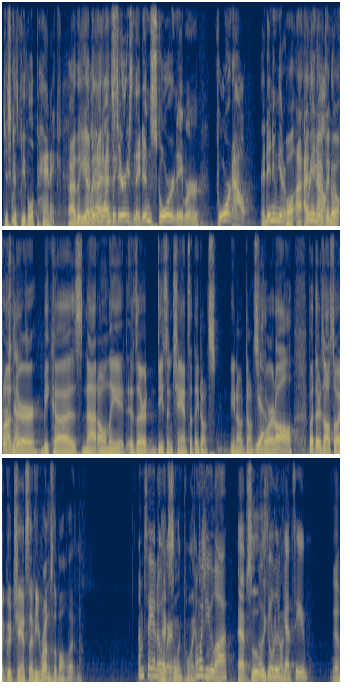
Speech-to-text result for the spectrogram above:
just because people will panic. I think They you have to- played I- I one think- series and they didn't score and they were four and out. They didn't even get a Well, I, I think and you have out, to no go first downs. under because not only is there a decent chance that they don't, you know, don't Yeah. score at all, but there's also a good chance that he runs the ball in. I'm saying over. Excellent point. I'm with you, Law. Absolutely OC going Luke under. Getsy. Yeah.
